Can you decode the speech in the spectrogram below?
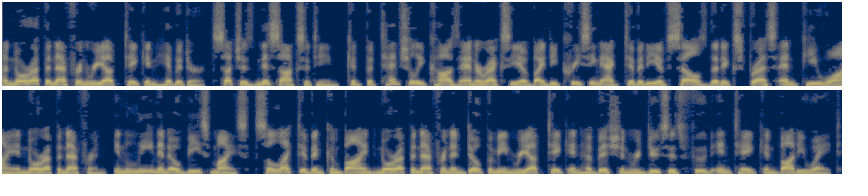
A norepinephrine reuptake inhibitor, such as nisoxetine, could potentially cause anorexia by decreasing activity of cells that express NPY and norepinephrine. In lean and obese mice, selective and combined norepinephrine and dopamine reuptake inhibition reduces food intake and body weight.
